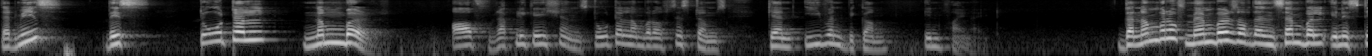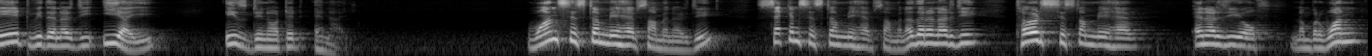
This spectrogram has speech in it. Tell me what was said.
That means this total number of replications, total number of systems can even become infinite. The number of members of the ensemble in a state with energy EI is denoted Ni. One system may have some energy, second system may have some another energy, third system may have energy of number 1,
